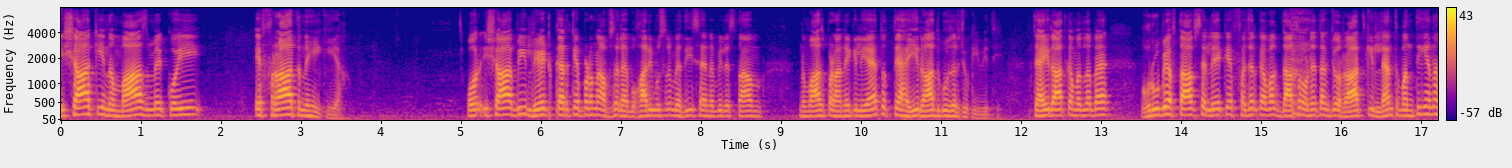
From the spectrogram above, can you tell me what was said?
عشاء کی نماز میں کوئی افراد نہیں کیا۔ اور عشاء بھی لیٹ کر کے پڑھنا افضل ہے۔ بخاری، مسلم حدیث ہے، نبی الاسلام نماز پڑھانے کے لیے ہے تو تہائی رات گزر چکی ہوئی تھی۔ تہائی رات کا مطلب ہے غروب افتاب سے لے کے فجر کا وقت داخل ہونے تک جو رات کی لینتھ بنتی ہے نا،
